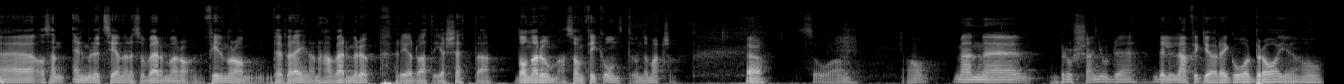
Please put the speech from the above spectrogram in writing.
Eh, och sen en minut senare så värmer de, filmar de Pepe Reina när han värmer upp, redo att ersätta Donnarumma som fick ont under matchen. Ja. Så, um, ja. Men eh, brorsan gjorde det lilla han fick göra igår bra ju. Och,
